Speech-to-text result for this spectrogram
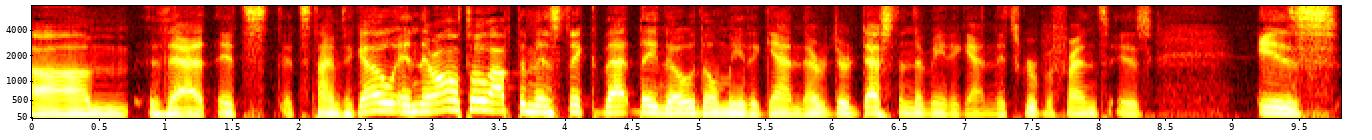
Um, that it's it's time to go, and they're also optimistic that they know they'll meet again. They're they're destined to meet again. This group of friends is is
